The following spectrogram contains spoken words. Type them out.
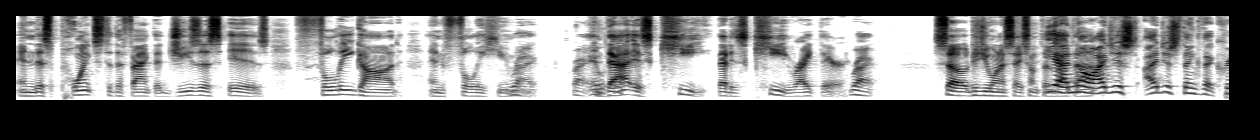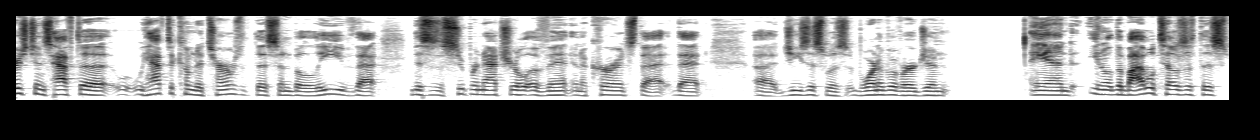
And this points to the fact that Jesus is fully God and fully human. Right. Right. And that is key. That is key right there. right. So, did you want to say something? yeah no that? i just i just think that christians have to we have to come to terms with this and believe that this is a supernatural event and occurrence that that uh, jesus was born of a virgin and you know the bible tells us this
